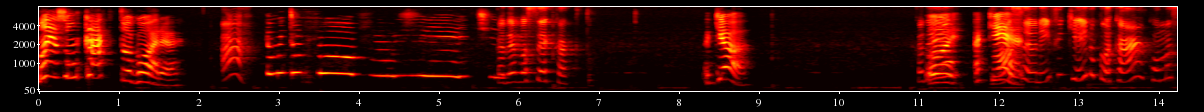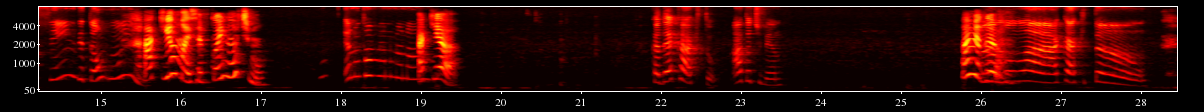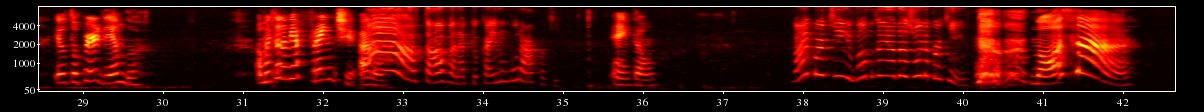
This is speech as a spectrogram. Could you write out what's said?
Mãe, eu sou um cacto agora. Ah, É muito fofo, gente. cadê você, cacto? Aqui, ó. Cadê? Oi, aqui. Nossa, eu nem fiquei no placar. Como assim? De tão ruim. Aqui, ó, mãe, você ficou em último. Eu não tô vendo meu nome. Aqui, ó. Cadê cacto? Ah, tô te vendo. Ai, meu Deus. Vamos lá, cactão. Eu tô perdendo. A mãe tá na minha frente. Ah, não. Ah, tava, né? Porque eu caí num buraco aqui. É, então. Vai, porquinho. Vamos ganhar da Júlia, porquinho. Nossa!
